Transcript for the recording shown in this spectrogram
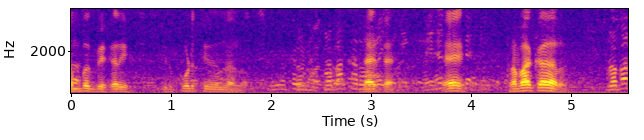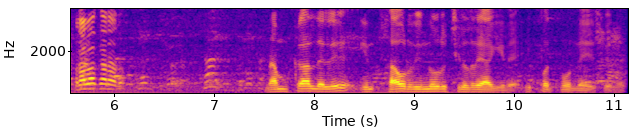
ನಂಬರ್ ಬೇಕಾದ್ರೆ ಇದು ಕೊಡ್ತೀನಿ ನಾನು. ಡಾಟಾ ಏ ಪ್ರಭಾಕರ್. ನಮ್ಮ ಕಾಲದಲ್ಲಿ ಇನ್ ಸಾವಿರದ ಇನ್ನೂರು ಚಿಲ್ಲರೆ ಆಗಿದೆ ಇಪ್ಪತ್ತ್ಮೂರನೇ ಇಸ್ವಿನಲ್ಲಿ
